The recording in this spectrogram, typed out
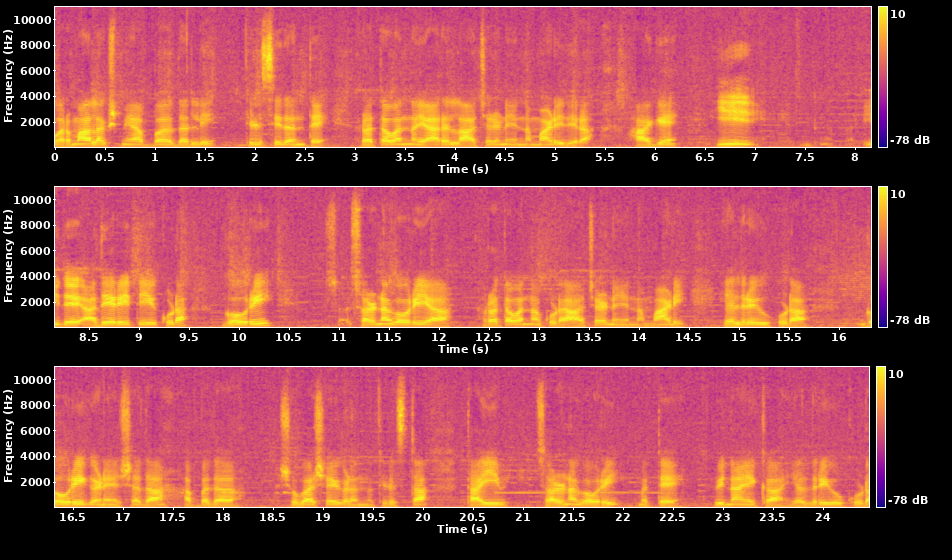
ವರಮಾಲಕ್ಷ್ಮಿ ಹಬ್ಬದಲ್ಲಿ ತಿಳಿಸಿದಂತೆ ವ್ರತವನ್ನು ಯಾರೆಲ್ಲ ಆಚರಣೆಯನ್ನು ಮಾಡಿದ್ದೀರ ಹಾಗೆ ಈ ಇದೇ, ಅದೇ ರೀತಿ ಕೂಡ ಗೌರಿ ಸ್ವರ್ಣಗೌರಿಯ ವ್ರತವನ್ನು ಕೂಡ ಆಚರಣೆಯನ್ನು ಮಾಡಿ ಎಲ್ರಿಗೂ ಕೂಡ ಗೌರಿ ಗಣೇಶದ ಹಬ್ಬದ ಶುಭಾಶಯಗಳನ್ನು ತಿಳಿಸ್ತಾ ತಾಯಿ ಸ್ವರ್ಣಗೌರಿ ಮತ್ತು ವಿನಾಯಕ ಎಲ್ಲರಿಗೂ ಕೂಡ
